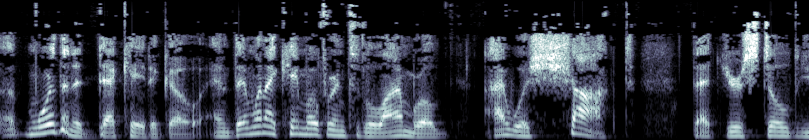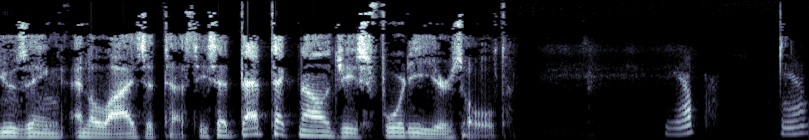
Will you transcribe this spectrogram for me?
uh, more than a decade ago. And then when I came over into the Lyme world, I was shocked that you're still using an ELISA test. He said that technology is 40 years old. Yep. Yep.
